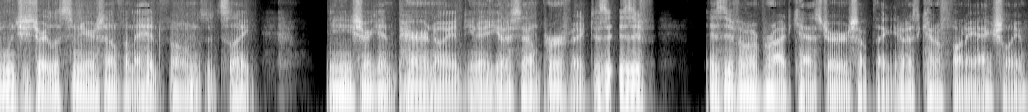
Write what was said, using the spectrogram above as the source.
once you start listening to yourself on the headphones, it's like you, start getting paranoid. You know, you got to sound perfect, as if as if I'm a broadcaster or something. You know, it's kind of funny actually.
